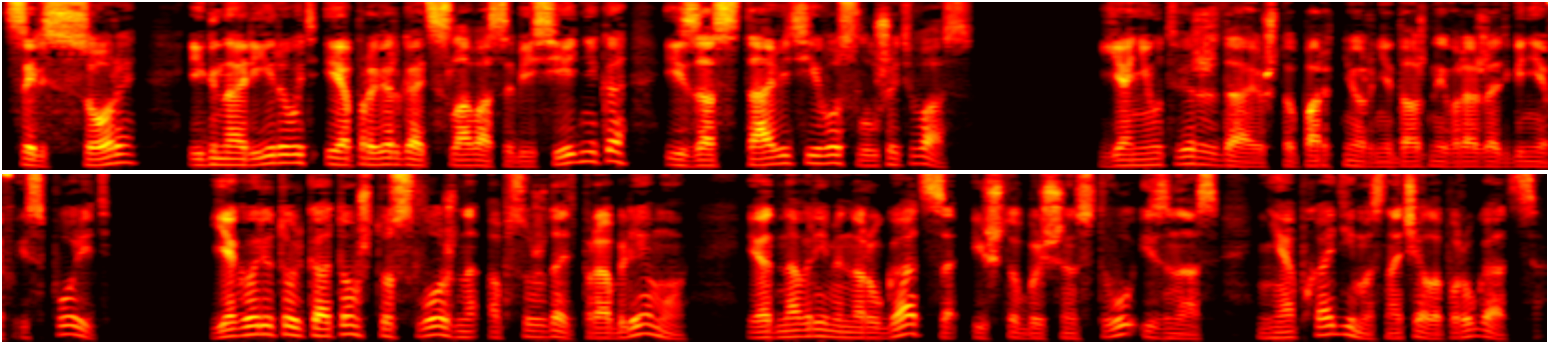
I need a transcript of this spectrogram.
Цель ссоры игнорировать и опровергать слова собеседника и заставить его слушать вас. Я не утверждаю, что партнеры не должны выражать гнев и спорить. Я говорю только о том, что сложно обсуждать проблему и одновременно ругаться, и что большинству из нас необходимо сначала поругаться.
